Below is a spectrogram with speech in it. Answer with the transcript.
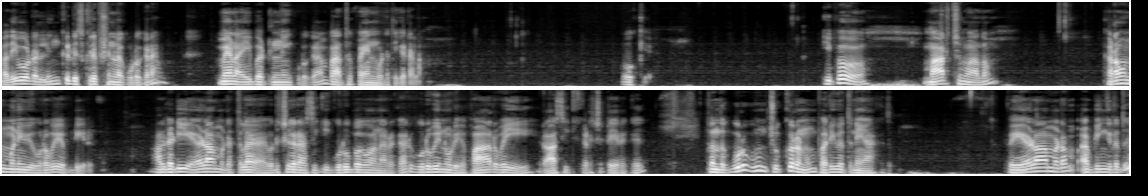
பதிவோட லிங்க் டிஸ்கிரிப்ஷனில் கொடுக்குறேன். மேலே ஐ பட்டன்லையும் கொடுக்குறேன். பார்த்து பயன்படுத்திக்கிடலாம். ஓகே. இப்போது மார்ச் மாதம் கணவன் மனைவி உறவு எப்படி இருக்கும்? ஆல்ரெடி ஏழாம் இடத்துல விருச்சிக ராசிக்கு குரு பகவான் இருக்கார். குருவினுடைய பார்வை ராசிக்கு கிடச்சிட்டே இருக்குது இப்போ இந்த குருவும் சுக்கிரனும் பரிவர்த்தனை ஆகுது. இப்போ ஏழாம் இடம் அப்படிங்கிறது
